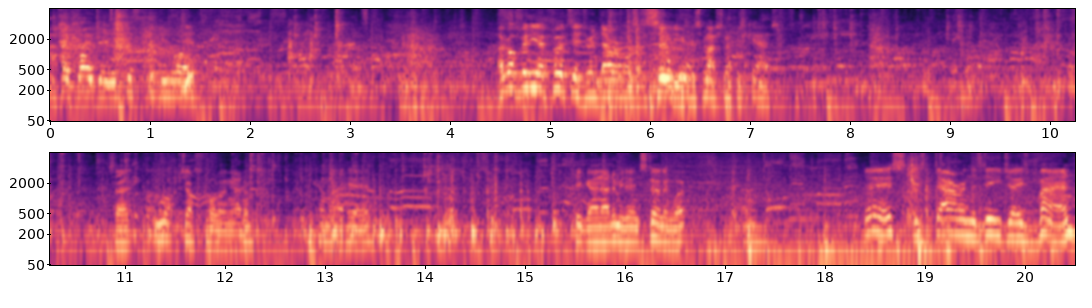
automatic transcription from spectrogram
I don't do this. This could be wrong. I got video footage when Darren wants to sue you for smashing up his cats. So I'm not just following Adam. Come out here. Keep going, Adam. You're doing sterling work. This is Darren the DJ's van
